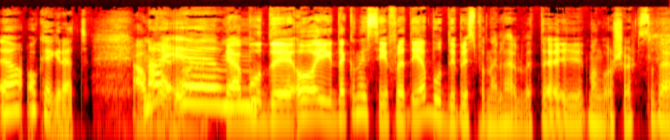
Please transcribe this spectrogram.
Ja, ok, greit. Ja, Nei, det galt. ehm, jeg har bodd i, og jeg, det kan jeg si, for at jeg har bodd i brystpanelhelvete i mange år sjøl. Så det,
